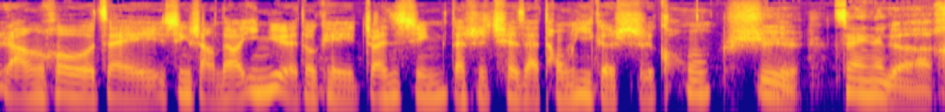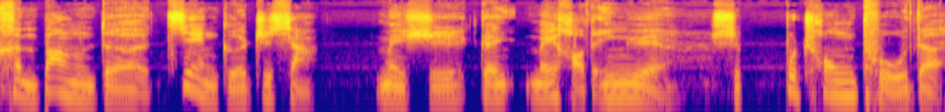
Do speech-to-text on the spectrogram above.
然后再欣赏到音乐，都可以专心，但是却在同一个时空，是在那个很棒的间隔之下。美食跟美好的音乐是不冲突的，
